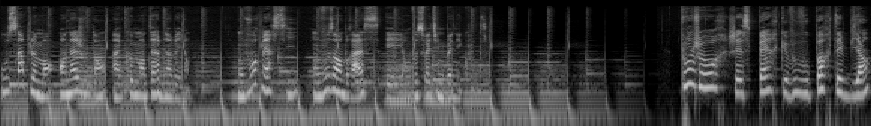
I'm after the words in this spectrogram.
ou simplement en ajoutant un commentaire bienveillant. On vous remercie, on vous embrasse et on vous souhaite une bonne écoute. Bonjour, j'espère que vous vous portez bien.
